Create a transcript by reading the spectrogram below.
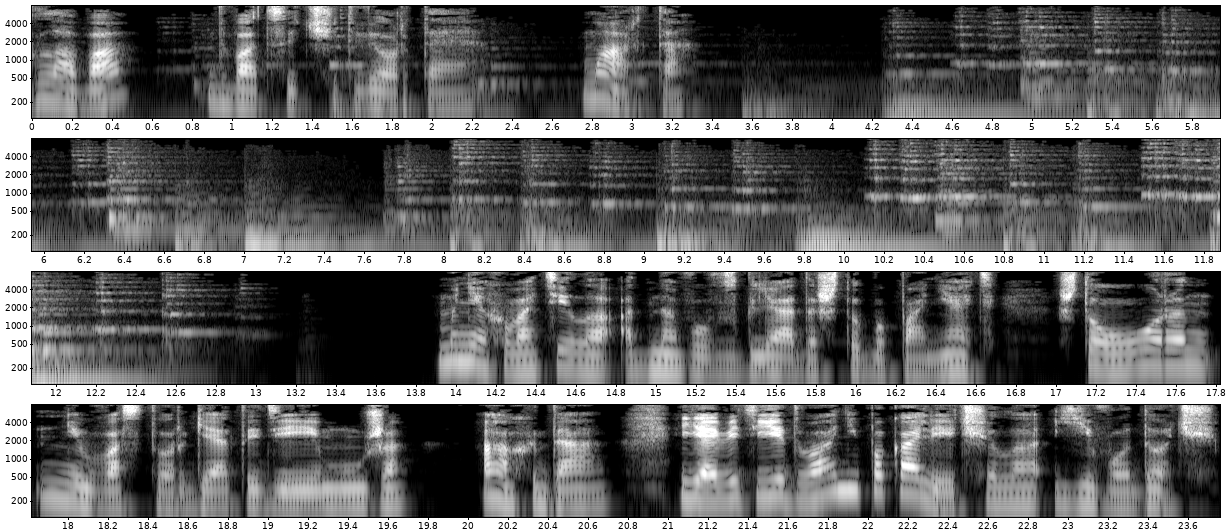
Глава 24. Марта. Мне хватило одного взгляда, чтобы понять, что Уоррен не в восторге от идеи мужа. Ах да, я ведь едва не покалечила его дочь.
